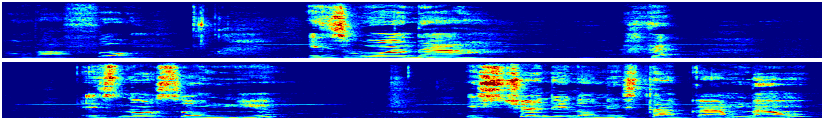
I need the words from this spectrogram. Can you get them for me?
Number four is one that is not so new. It's trending on instagram now.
